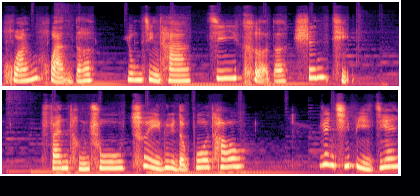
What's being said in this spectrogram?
缓缓地。拥进他饥渴的身体，翻腾出翠绿的波涛，任其笔尖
